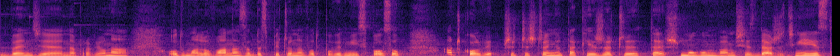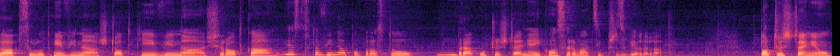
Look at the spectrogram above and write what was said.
będzie naprawiona, odmalowana, zabezpieczona w odpowiedni sposób, aczkolwiek przy czyszczeniu takie rzeczy też mogą Wam się zdarzyć. Nie jest to absolutnie wina szczotki, wina środka, jest to wina po prostu braku czyszczenia i konserwacji przez wiele lat. Po czyszczeniu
